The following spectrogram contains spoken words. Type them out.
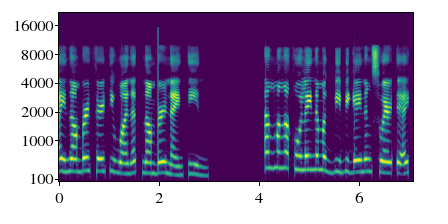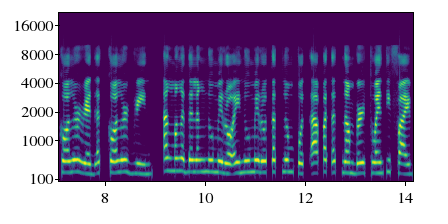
ay number 31 at number 19. Ang mga kulay na magbibigay ng swerte ay color red at color green. Ang mga dalang numero ay numero 34 at number 25.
